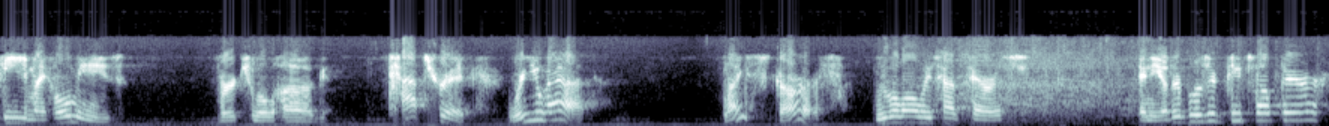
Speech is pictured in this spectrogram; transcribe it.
T, my homies. Virtual hug. Patrick, where you at? Nice scarf. We will always have Paris. Any other Blizzard peeps out there?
